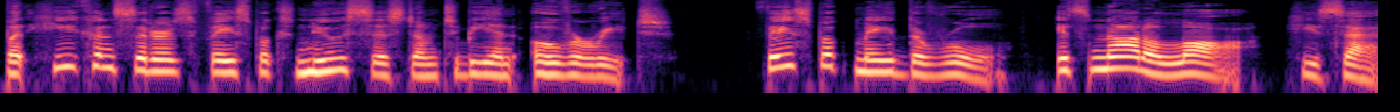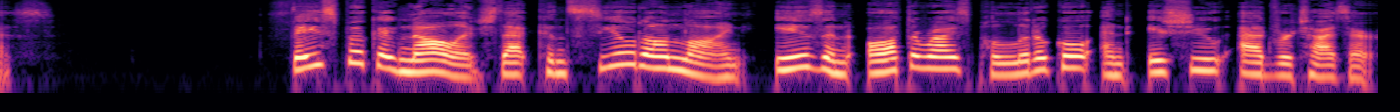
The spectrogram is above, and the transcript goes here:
But he considers Facebook's new system to be an overreach. Facebook made the rule. It's not a law, he says. Facebook acknowledged that Concealed Online is an authorized political and issue advertiser.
